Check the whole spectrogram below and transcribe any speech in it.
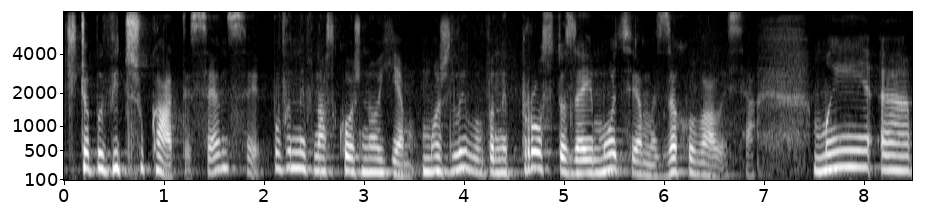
щоб відшукати сенси, бо вони в нас кожного є. Можливо, вони просто за емоціями заховалися. Ми е,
